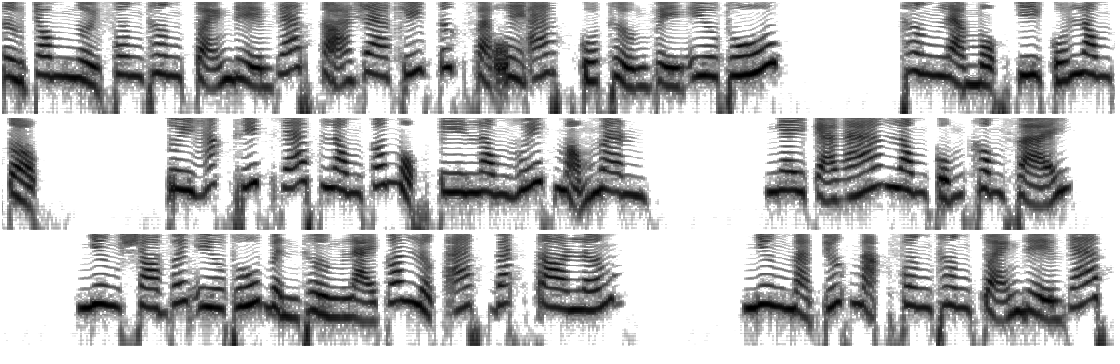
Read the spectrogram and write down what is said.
Từ trong người phân thân toản địa giáp tỏa ra khí tức và uy áp của thượng vị yêu thú. Thân là một chi của long tộc. Tuy hắc thiết giáp long có một tia long huyết mỏng manh. Ngay cả Á Long cũng không phải. Nhưng so với yêu thú bình thường lại có lực áp bách to lớn. Nhưng mà trước mặt phân thân toản địa giáp.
